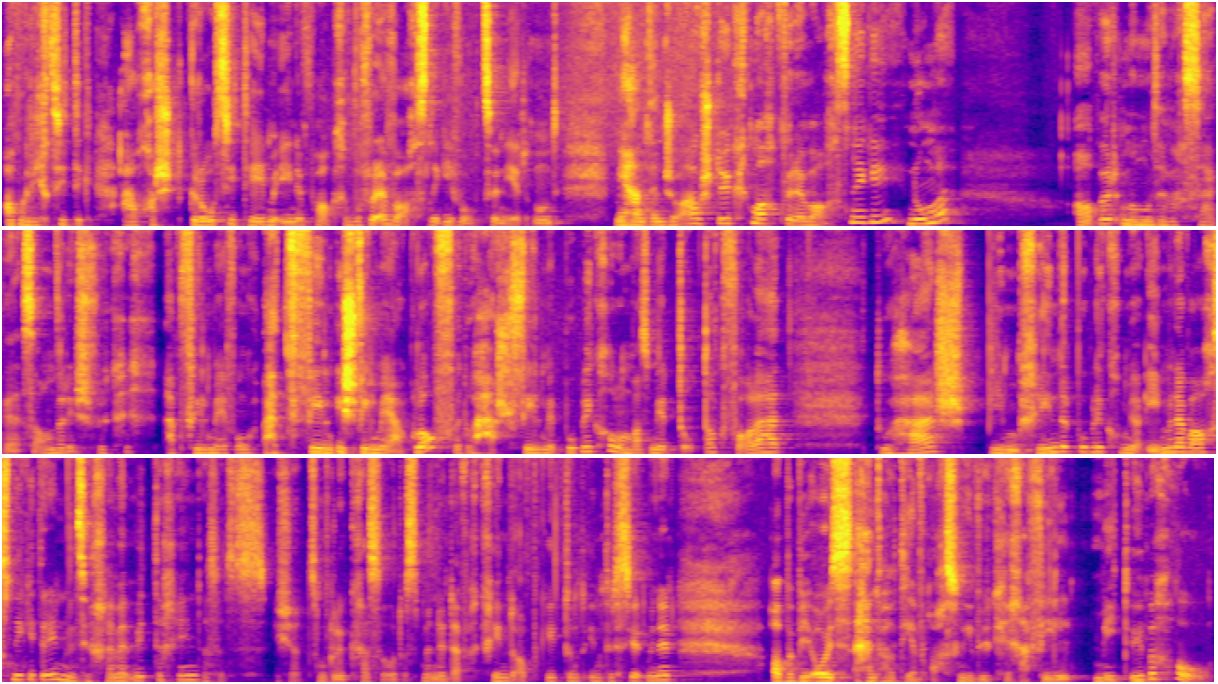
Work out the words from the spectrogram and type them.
aber gleichzeitig auch grosse Themen reinpacken, die für Erwachsene funktionieren. Und wir haben dann schon auch Stück gemacht für Erwachsene, nur, aber man muss einfach sagen, das andere ist wirklich, hat viel mehr, hat viel, ist viel mehr gelaufen. Du hast viel mehr Publikum. Und was mir total gefallen hat, du hast beim Kinderpublikum ja immer Erwachsene drin, weil sie kommen mit den Kindern. Also das ist ja zum Glück auch so, dass man nicht einfach Kinder abgibt und interessiert mich nicht. Aber bei uns haben halt die Erwachsenen wirklich auch viel mitbekommen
